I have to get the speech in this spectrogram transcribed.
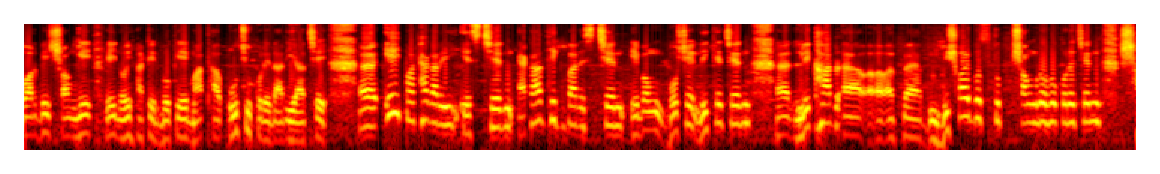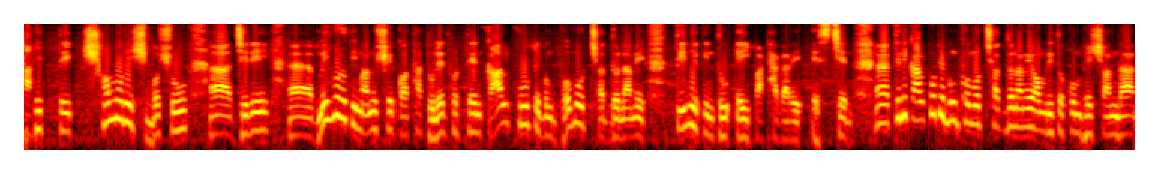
গর্বের সঙ্গে এই নৈহাটির বুকে মাথা উঁচু করে দাঁড়িয়ে আছে। এই পাঠাগারেই এসছেন, একাধিকবার এসছেন এবং বসে লিখেছেন লেখার বিষয়বস্তু সংগ্রহ করেছেন সাহিত্যিক সমরেশ বসু যিনি মেহনতি মানুষের কথা তুলে ধরতেন কালকুট এবং ভ্রমর ছদ্মনামে। তিনিও কিন্তু এই পাঠাগারে এসছেন। তিনি কালকুট এবং ভ্রমর ছদ্মনামে অমৃত কুম্ভের সন্ধান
